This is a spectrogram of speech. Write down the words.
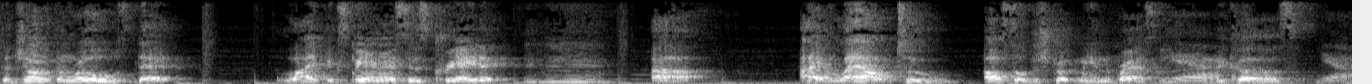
the Jonathan Rose that life experiences created, uh, I allowed to also destruct me in Nebraska. Yeah. Because Yeah.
